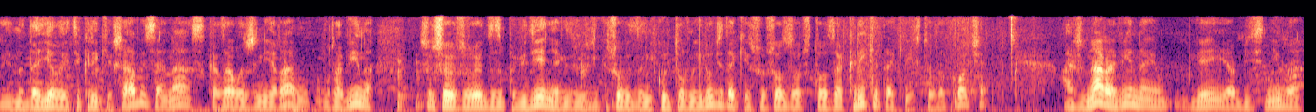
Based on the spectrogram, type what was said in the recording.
и надоело эти крики Шабаса, она сказала жене Рав, Равина, что, что, это за поведение, что это за некультурные люди такие, что, что, за, что за крики такие, что за прочее. А жена Равина ей объяснила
